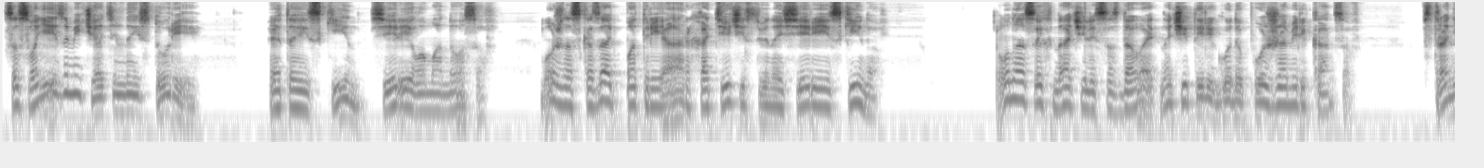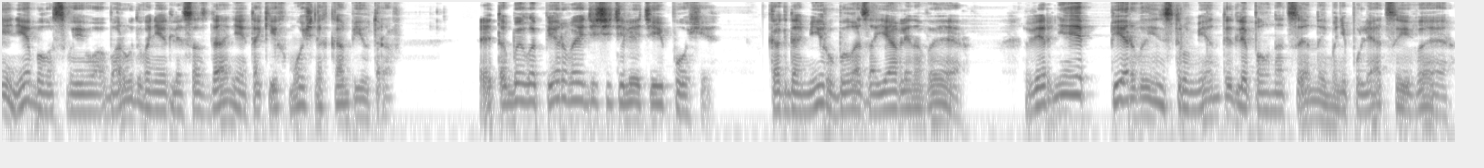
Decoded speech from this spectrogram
со своей замечательной историей. Это Искин серии Ломоносов, можно сказать, патриарх отечественной серии скинов. У нас их начали создавать на 4 года позже американцев. В стране не было своего оборудования для создания таких мощных компьютеров. Это было первое десятилетие эпохи, когда миру была заявлена ВР. Вернее, первые инструменты для полноценной манипуляции ВР.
